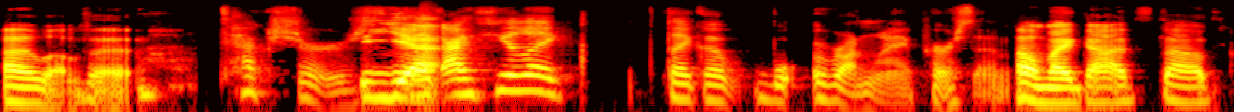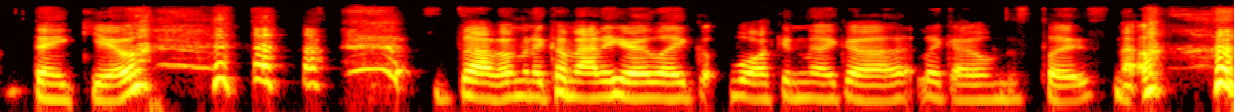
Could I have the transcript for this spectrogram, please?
I love it. Textures. Yeah. Like, I feel like like a, a runway person. Oh my god, stop. Thank you. stop. I'm gonna come out of here like walking like a like I own this place. No.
